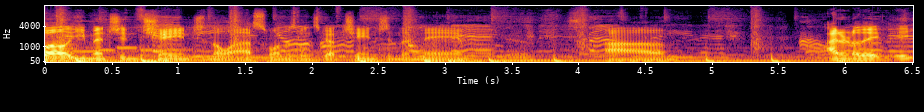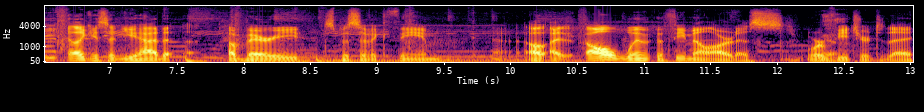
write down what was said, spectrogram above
Well, you mentioned change in the last one. This one's got change in the name. Um, I don't know. They, it- like I said, you had a very specific theme. All, I- all wom- female artists were Yeah. featured today,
